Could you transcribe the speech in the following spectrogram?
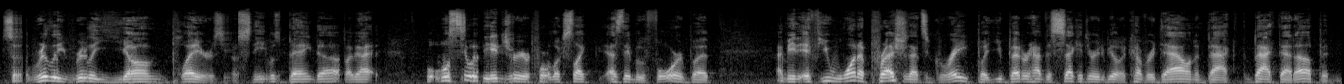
some really really young players. You know, Sneed was banged up. I mean, I, we'll see what the injury report looks like as they move forward, but. I mean, if you want to pressure, that's great, but you better have the secondary to be able to cover down and back back that up. And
